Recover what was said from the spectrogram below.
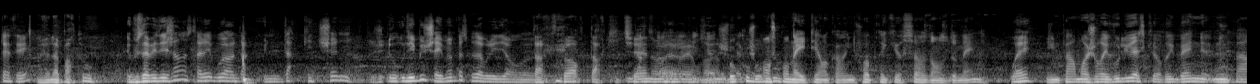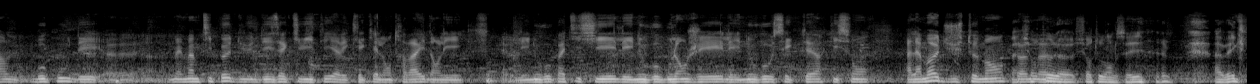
Tout à fait. Il y en a partout. Et vous avez déjà installé vous, un dark- une dark kitchen? Je- Au début, je savais même pas ce que ça voulait dire. euh. Dark Store, Dark Kitchen, Dark ouais, Store, ouais, Kitchen, on a exactement. beaucoup, Je pense qu'on a été encore une fois précurseurs dans ce domaine. Ouais. D'une part, moi j'aurais voulu à ce que Ruben nous parle beaucoup des, euh, même un petit peu du- des activités avec lesquelles on travaille dans les, les nouveaux pâtissiers, les nouveaux boulangers, les nouveaux secteurs qui sont à la mode justement. Bah, comme, surtout, euh, le- surtout dans le 16e, avec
